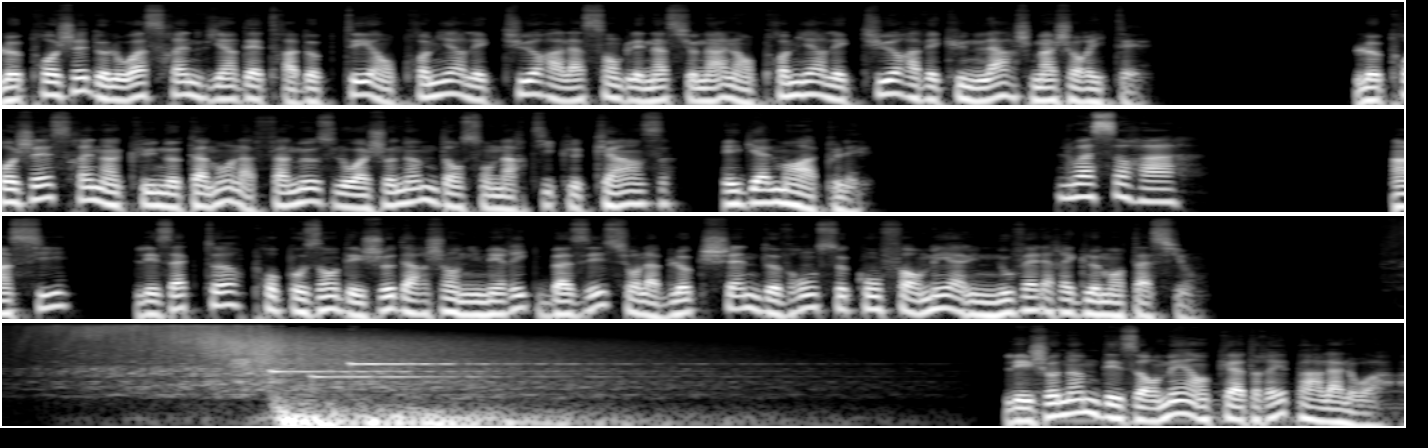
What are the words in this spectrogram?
Le projet de loi SREN vient d'être adopté en première lecture à l'Assemblée nationale en première lecture avec une large majorité. Le projet SREN inclut notamment la fameuse loi Jeune homme dans son article 15, également appelée Loi Sorar. Ainsi, les acteurs proposant des jeux d'argent numérique basés sur la blockchain devront se conformer à une nouvelle réglementation. Les jeunes hommes désormais encadrés par la loi.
